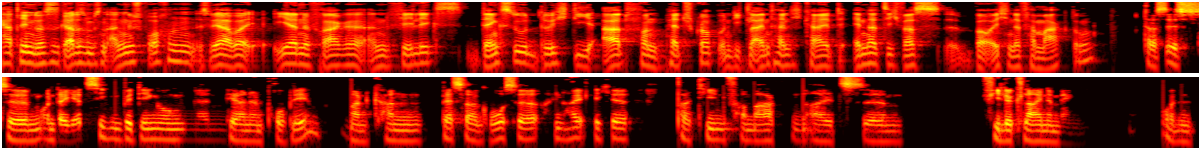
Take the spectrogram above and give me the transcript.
Katrin, du hast es gerade so ein bisschen angesprochen. Es wäre aber eher eine Frage an Felix. Denkst du, durch die Art von Patchcrop und die Kleinteiligkeit ändert sich was äh, bei euch in der Vermarktung? Das ist ähm, unter jetzigen Bedingungen eher ein Problem. Man kann besser große einheitliche Partien vermarkten als ähm, viele kleine Mengen. Und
